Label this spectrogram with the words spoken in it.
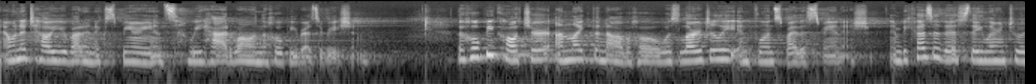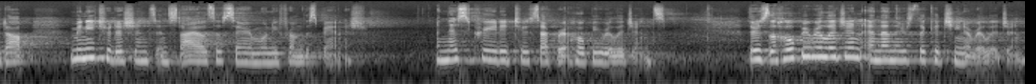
I want to tell you about an experience we had while on the Hopi Reservation. The Hopi culture, unlike the Navajo, was largely influenced by the Spanish, and because of this, they learned to adopt many traditions and styles of ceremony from the Spanish. And this created two separate Hopi religions. There's the Hopi religion, and then there's the Kachina religion.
